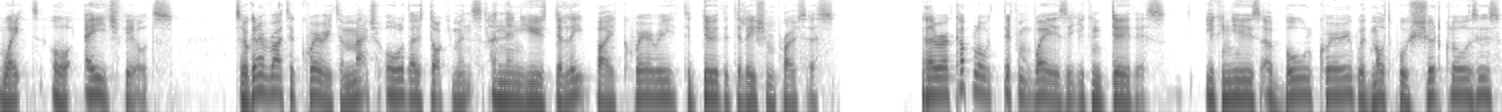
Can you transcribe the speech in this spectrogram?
weight, or age fields. So we're going to write a query to match all of those documents and then use delete by query to do the deletion process. Now there are a couple of different ways that you can do this. You can use a bool query with multiple should clauses,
